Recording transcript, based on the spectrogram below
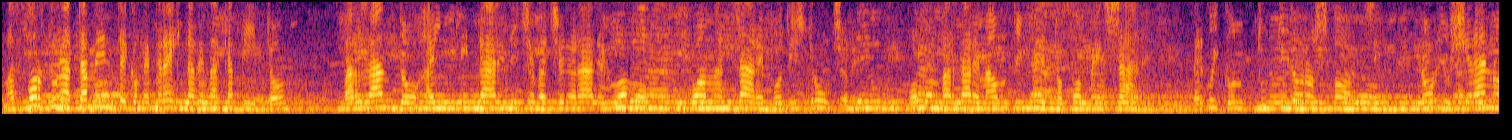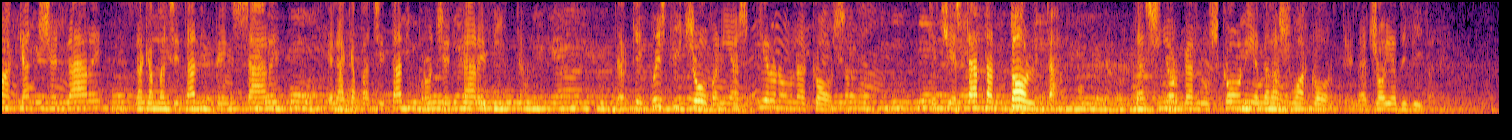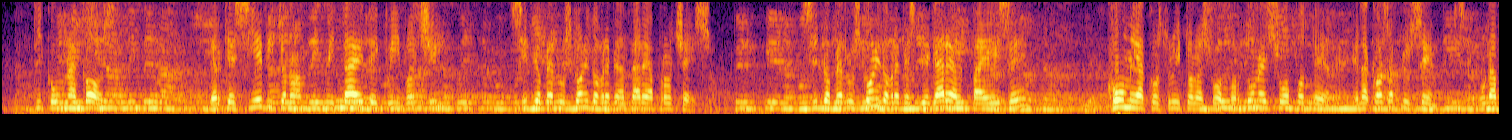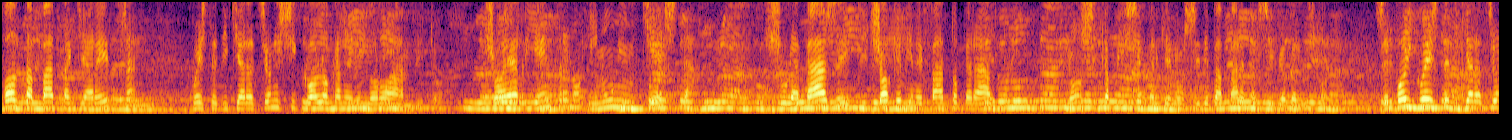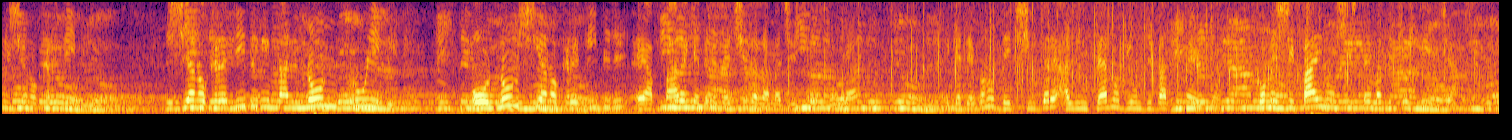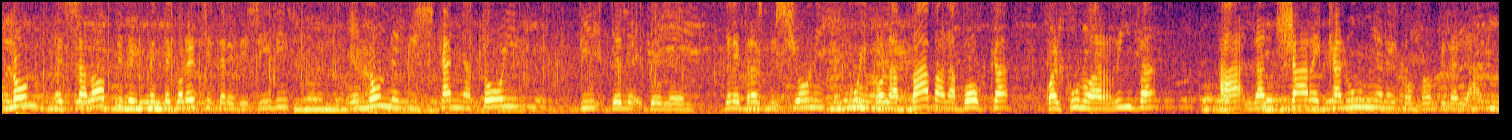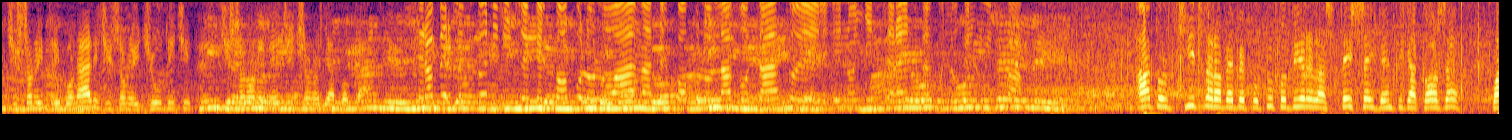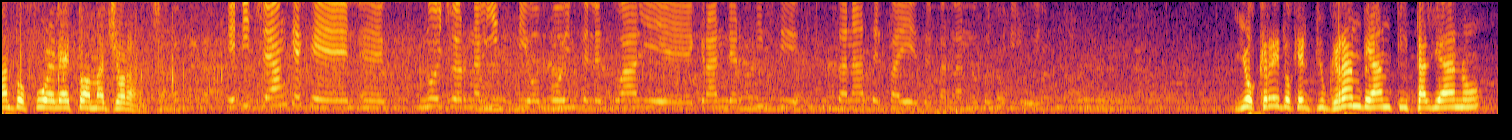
Ma fortunatamente, come Brecht aveva capito, parlando ai militari diceva il generale l'uomo può ammazzare, può distruggere, può bombardare ma ha un difetto, può pensare. Per cui con tutti i loro sforzi non riusciranno a cancellare la capacità di pensare e la capacità di progettare vita. Perché questi giovani aspirano a una cosa che ci è stata tolta dal signor Berlusconi e dalla sua corte, la gioia di vivere dico una cosa, perché si evitano ambiguità ed equivoci, Silvio Berlusconi dovrebbe andare a processo. Silvio Berlusconi dovrebbe spiegare al Paese come ha costruito la sua fortuna e il suo potere. È la cosa più semplice. Una volta fatta chiarezza, queste dichiarazioni si collocano nel loro ambito, cioè rientrano in un'inchiesta sulla base di ciò che viene fatto per altri. Non si capisce perché non si debba fare per Silvio Berlusconi. Se poi queste dichiarazioni siano credibili, siano credibili ma non fruibili, o non siano credibili è affare che deve decidere la magistratura e che devono decidere all'interno di un dibattimento, come si fa in un sistema di giustizia, non nei salotti dei pettegolezzi televisivi e non negli scagnatoi di, delle, delle, delle trasmissioni in cui con la bava alla bocca qualcuno arriva a lanciare calunnie nei confronti dell'altro. Ci sono i tribunali, ci sono i giudici, ci sono le leggi, ci sono gli avvocati. Però Berlusconi dice che il popolo lo ama, che il popolo l'ha votato e, e non gli interessa quello che lui fa. Adolf Hitler avrebbe potuto dire la stessa identica cosa quando fu eletto a maggioranza. E dice anche che eh, noi giornalisti o voi intellettuali e grandi artisti sputtanate il paese parlando così di lui. Io credo che il più grande anti-italiano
